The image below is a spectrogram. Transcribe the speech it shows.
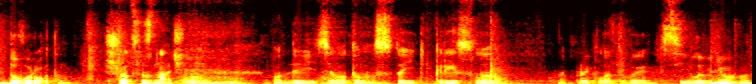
доворотом. Що це значить? От дивіться, от у нас стоїть крісло. Наприклад, ви сіли в нього,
